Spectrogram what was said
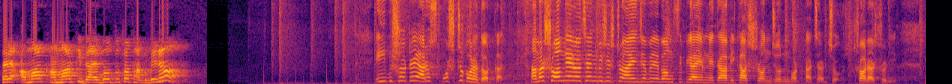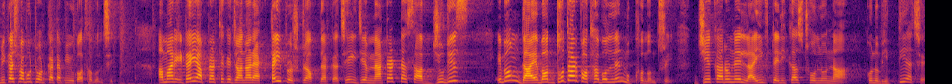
তাহলে আমার আমার কি দায়বদ্ধতা থাকবে না? এই বিষয়টাই আরও স্পষ্ট করা দরকার। আমার সঙ্গে রয়েছেন বিশিষ্ট আইনজীবী এবং সিপিআইএম নেতা বিকাশ রঞ্জন ভট্টাচার্য। সরাসরি। বিকাশবাবু টোটকাটা পিউ কথা বলছি। আমার এটাই আপনার থেকে জানার একটাই প্রশ্ন আপনার কাছে, এই যে ম্যাটারটা সাবজুডিস এবং দায়বদ্ধতার কথা বললেন মুখ্যমন্ত্রী। যে কারণে লাইভ টেলিকাস্ট হলো না, কোনো ভিত্তি আছে?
